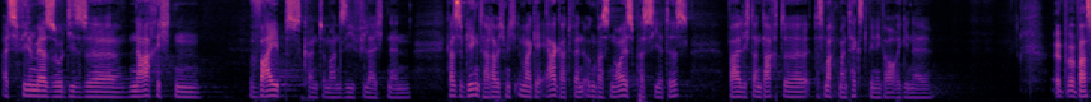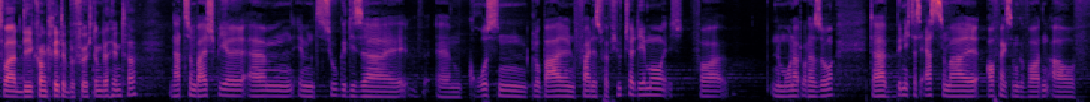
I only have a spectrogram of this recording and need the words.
als vielmehr so diese Nachrichten-Vibes, könnte man sie vielleicht nennen. Ganz im Gegenteil habe ich mich immer geärgert, wenn irgendwas Neues passiert ist, weil ich dann dachte, das macht meinen Text weniger originell. Was war die konkrete Befürchtung dahinter? Na, zum Beispiel ähm, im Zuge dieser ähm, großen globalen Fridays for Future Demo ich, vor einem Monat oder so, da bin ich das erste Mal aufmerksam geworden auf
